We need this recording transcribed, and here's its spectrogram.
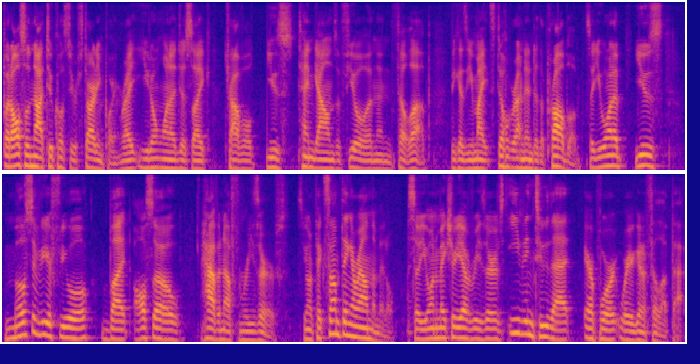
but also not too close to your starting point right you don't want to just like travel use 10 gallons of fuel and then fill up because you might still run into the problem so you want to use most of your fuel but also have enough reserves so you want to pick something around the middle. So you want to make sure you have reserves even to that airport where you're going to fill up at.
